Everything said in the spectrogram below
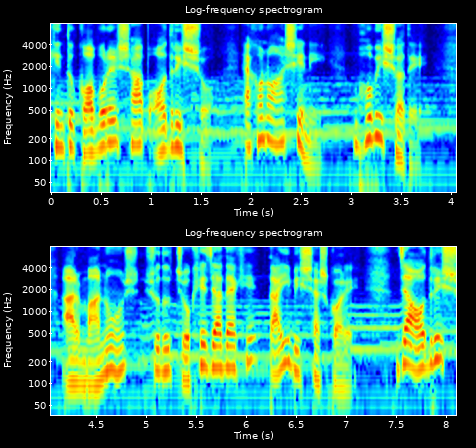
কিন্তু কবরের সাপ অদৃশ্য এখনও আসেনি, ভবিষ্যতে। আর মানুষ শুধু চোখে যা দেখে তাই বিশ্বাস করে, যা অদৃশ্য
